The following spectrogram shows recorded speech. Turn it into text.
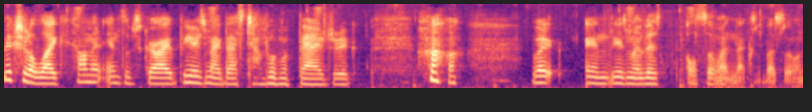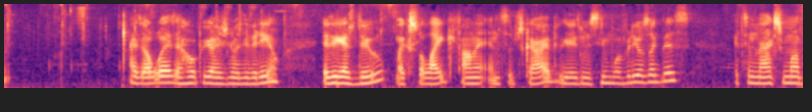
make sure to like, comment, and subscribe. Here's my best album of Patrick. but, and here's my best, also my next best one. As always, I hope you guys enjoyed the video. If you guys do, make sure to like, comment, and subscribe. If you guys want to see more videos like this, it's a maximum.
